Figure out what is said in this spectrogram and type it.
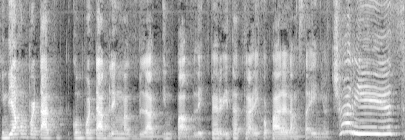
Hindi ako komporta- komportableng mag-vlog in public, pero itatry ko para lang sa inyo. Charis!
